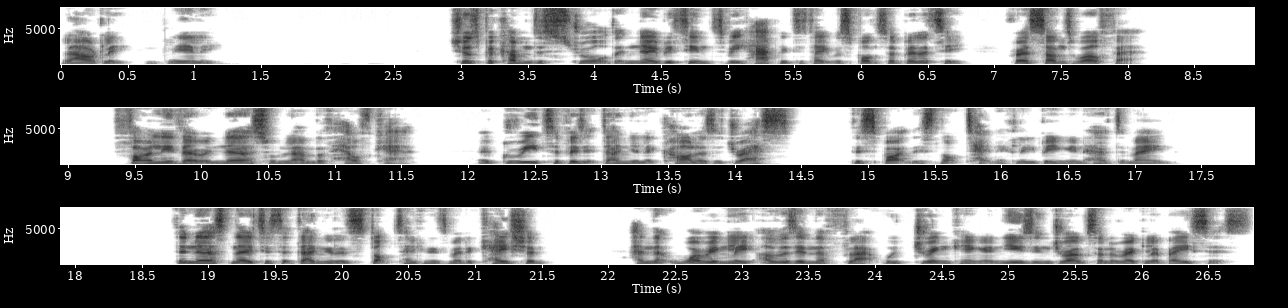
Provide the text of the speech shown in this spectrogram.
loudly and clearly. She was becoming distraught that nobody seemed to be happy to take responsibility for her son's welfare. Finally, though, a nurse from Lambeth Healthcare agreed to visit Daniel at Carla's address, despite this not technically being in her domain. The nurse noticed that Daniel had stopped taking his medication and that worryingly others in the flat were drinking and using drugs on a regular basis.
